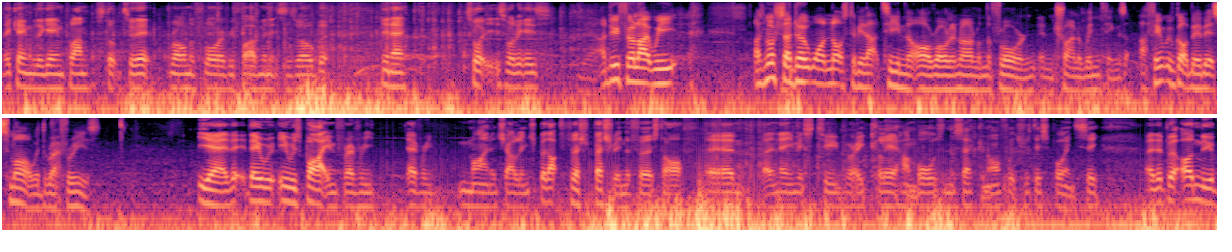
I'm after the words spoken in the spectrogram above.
They came with a game plan, stuck to it. Roll on the floor every five minutes as well. But you know, it's what it's what it is. Yeah, I do feel like we. As much as I don't want Notts to be that team that are rolling around on the floor and, and trying to win things, I think we've got to be a bit smart with the referees. Yeah, they, they were. He was biting for every every minor challenge, but that's especially in the first half. Um, and they missed two very clear handballs in the second half, which was disappointing to see. Uh, but on the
